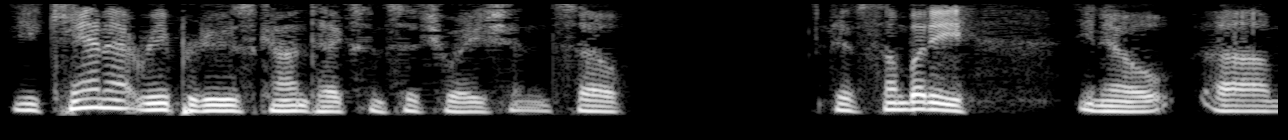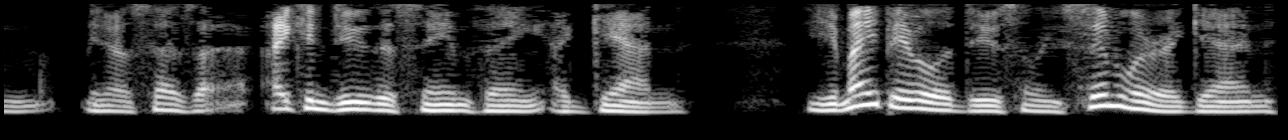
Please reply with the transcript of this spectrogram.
you cannot reproduce context and situation. So if somebody, you know, um, you know, says I can do the same thing again you might be able to do something similar again,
